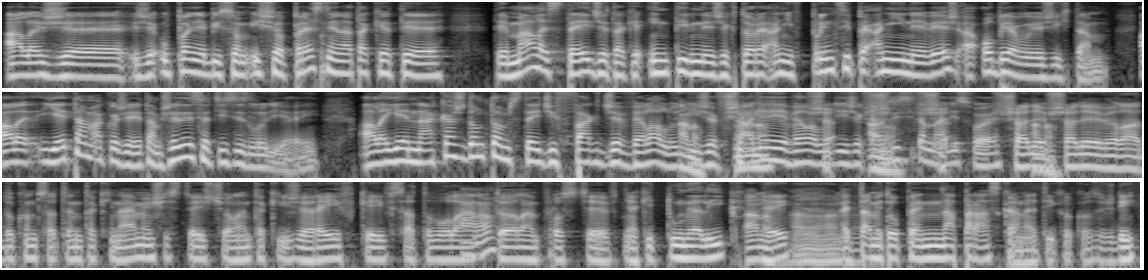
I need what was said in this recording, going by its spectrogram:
ale že, že úplne by som išiel presne na také tie, tie malé stage, také intimné, že ktoré ani v princípe ani nevieš a objavuješ ich tam. Ale je tam akože, je tam 60 tisíc ľudí, hej, ale je na každom tom stage fakt, že veľa ľudí, Áno, že všade áno. je veľa Vša- ľudí, že každý áno, si tam vša- nájde svoje. Všade, všade je veľa, dokonca ten taký najmenší stage, čo len taký, že rave cave sa to volá, Áno. to je len proste nejaký tunelík, Áno, hej, áno, áno, aj tam je to úplne napráskané, ty kokos, vždy.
